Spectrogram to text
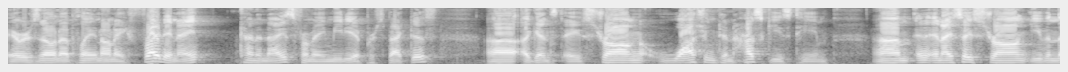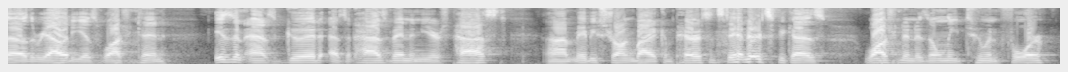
Arizona playing on a Friday night, kind of nice from a media perspective, uh, against a strong Washington Huskies team. Um, and, and I say strong, even though the reality is Washington isn't as good as it has been in years past. Uh, maybe strong by comparison standards because Washington is only two and four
